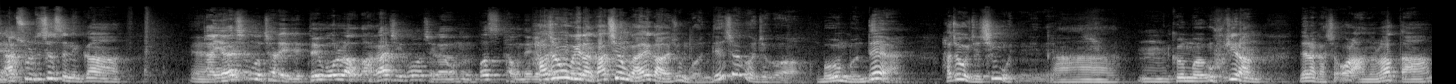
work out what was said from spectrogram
예. 약술 드셨으니까. 예. 아 여자친구 차례 이제 들고 올라와가지고 제가 오늘 버스 타고 내려. 하정욱이랑 같이 온 거 아이가? 지금 뭔데 저거 저거? 뭐 뭔데? 하정욱 이 제 친구거든요. 아, 음, 그뭐 우기랑 내랑 같이 올 안 올랐다.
